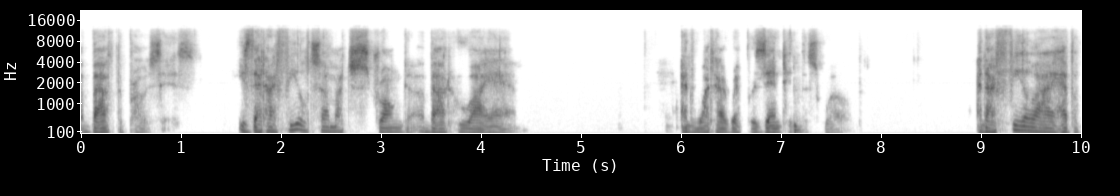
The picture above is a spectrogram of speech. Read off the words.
about the process is that I feel so much stronger about who I am and what I represent in this world. And I feel I have a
